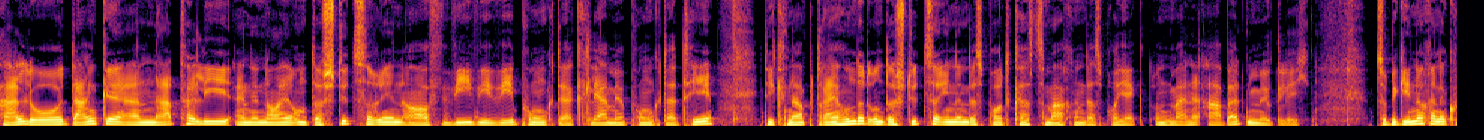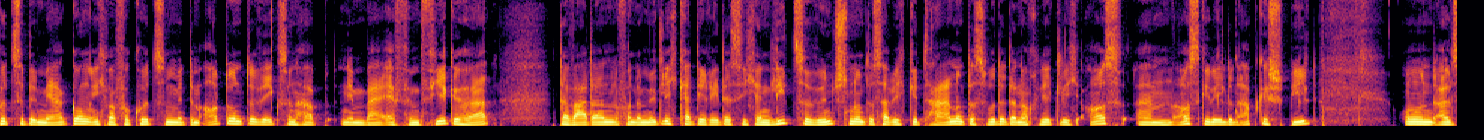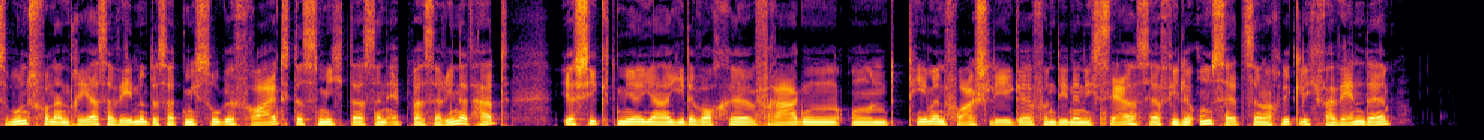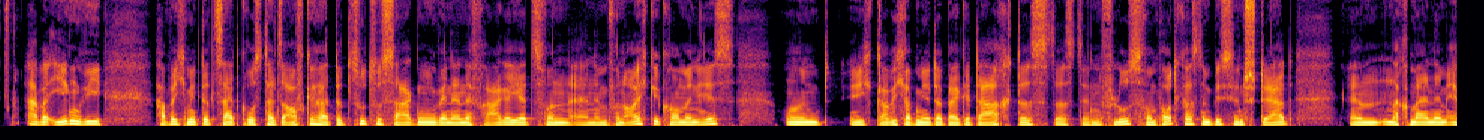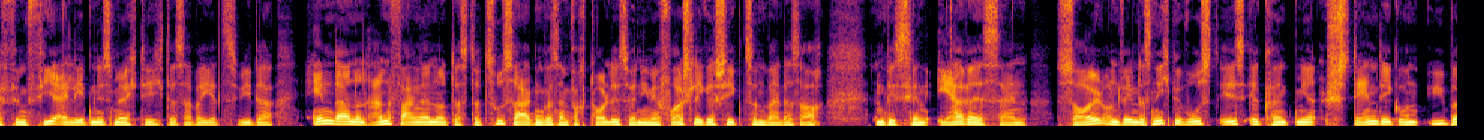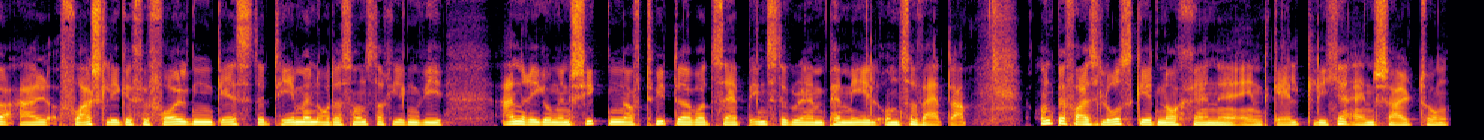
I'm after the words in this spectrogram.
Hallo, danke an Nathalie, eine neue Unterstützerin auf www.erklärmir.at. Die knapp 300 UnterstützerInnen des Podcasts machen das Projekt und meine Arbeit möglich. Zu Beginn noch eine kurze Bemerkung. Ich war vor kurzem mit dem Auto unterwegs und habe nebenbei FM4 gehört. Da war dann von der Möglichkeit die Rede, sich ein Lied zu wünschen und das habe ich getan und das wurde dann auch wirklich aus, ähm, ausgewählt und abgespielt und als Wunsch von Andreas erwähnt und das hat mich so gefreut, dass mich das an etwas erinnert hat. Ihr schickt mir ja jede Woche Fragen und Themenvorschläge, von denen ich sehr, sehr viele umsetze und auch wirklich verwende. Aber irgendwie habe ich mit der Zeit großteils aufgehört dazu zu sagen, wenn eine Frage jetzt von einem von euch gekommen ist. Und ich glaube, ich habe mir dabei gedacht, dass das den Fluss vom Podcast ein bisschen stört, ähm, nach meinem FM4-Erlebnis möchte ich das aber jetzt wieder ändern und anfangen und das dazu sagen, was einfach toll ist, wenn ihr mir Vorschläge schickt und weil das auch ein bisschen Ehre sein soll. Und wem das nicht bewusst ist, ihr könnt mir ständig und überall Vorschläge für Folgen, Gäste, Themen oder sonst auch irgendwie Anregungen schicken auf Twitter, WhatsApp, Instagram, per Mail und so weiter. Und bevor es losgeht, noch eine entgeltliche Einschaltung.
